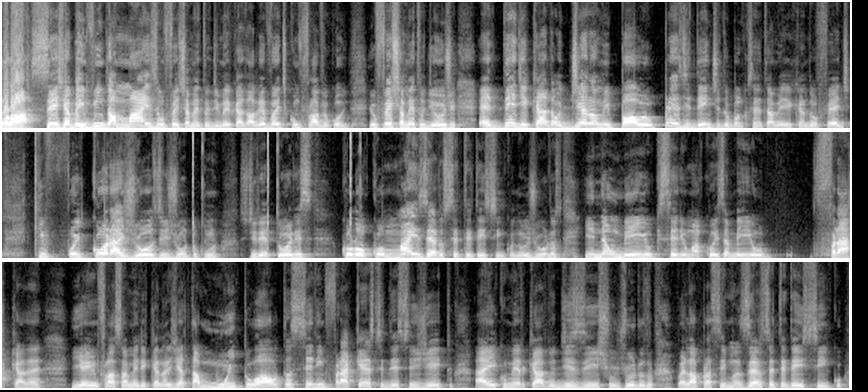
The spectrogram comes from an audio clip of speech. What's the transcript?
Olá, seja bem-vindo a mais um fechamento de mercado Levante com Flávio Conde. E o fechamento de hoje é dedicado ao Jerome Powell, presidente do Banco Central Americano, do Fed, que foi corajoso e junto com os diretores colocou mais 0,75 nos juros e não meio que seria uma coisa meio fraca, né? e a inflação americana já está muito alta, se ele enfraquece desse jeito, aí que o mercado desiste, o juros vai lá para cima. 0,75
